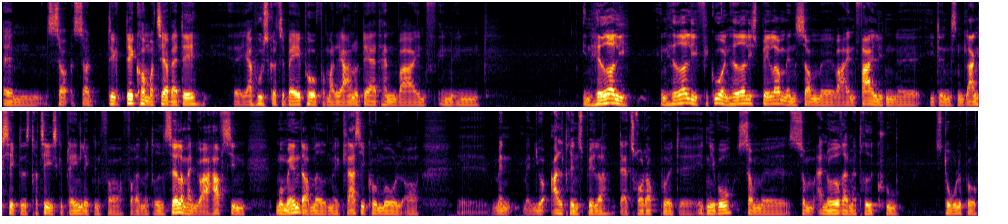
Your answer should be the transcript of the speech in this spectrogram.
Øhm, så så det, det kommer til at være det, øh, jeg husker tilbage på for Mariano, det er, at han var en, en, en, en hederlig en hederlig figur, en hederlig spiller, men som øh, var en fejl i den, øh, i den sådan, langsigtede strategiske planlægning for, for Real Madrid. Selvom han jo har haft sine momenter med, med klassikomål, og, øh, Øh, men, men jo aldrig en spiller, der er trådt op på et, øh, et niveau, som, øh, som er noget, Real Madrid kunne stole på.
